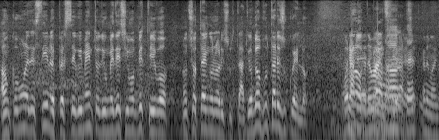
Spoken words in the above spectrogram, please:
a un comune destino e perseguimento di un medesimo obiettivo, non si ottengono risultati. Dobbiamo puntare su quello. Buonanotte. Grazie, a domani. Grazie. A domani.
